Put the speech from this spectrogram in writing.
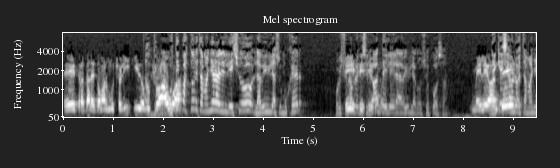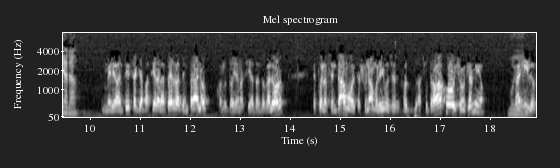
eh, tratar de tomar mucho líquido, mucho agua. Pastor esta mañana le leyó la Biblia a su mujer, porque es un Sí, hombre que se sí, levanta como- y lee la Biblia con su esposa. Me ¿De qué se habló esta mañana? me levanté, saqué a pasear a la perra temprano, cuando todavía no hacía tanto calor. Después nos sentamos, desayunamos, le dimos a su, trabajo y yo me fui al mío. Muy tranquilo,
